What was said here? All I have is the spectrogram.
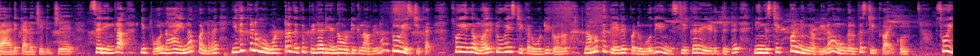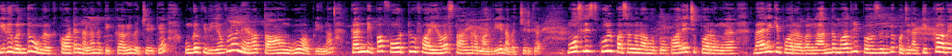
பேடு கிடச்சிடுச்சு. சரிங்களா? இப்போது நான் என்ன பண்ணுறேன் இதுக்கு நம்ம ஒட்டுறதுக்கு பின்னாடி என்ன ஒட்டிக்கலாம் அப்படின்னா டூ வே ஸ்டிக்கர் ஸோ இந்த மாதிரி டூ வே ஸ்டிக்கர் ஒட்டிட்டோன்னா நமக்கு தேவைப்படும் போது இந்த ஸ்டிக்கரை எடுத்துகிட்டு நீங்கள் ஸ்டிக் பண்ணீங்க அப்படின்னா உங்களுக்கு ஸ்டிக் ஆகிக்கும் ஸோ இது வந்து உங்களுக்கு காட்டன் நல்லா நான் திக்காகவே வச்சுருக்கேன். உங்களுக்கு இது எவ்வளோ நேரம் தாங்கும் அப்படின்னா கண்டிப்பாக ஃபோர் டு ஃபைவ் ஹவர்ஸ் தாங்குற மாதிரியே நான் வச்சுருக்கேன் மோஸ்ட்லி ஸ்கூல் பசங்களாகட்டும் காலேஜ் போகிறவங்க வேலைக்கு போகிறவங்க அந்த மாதிரி பர்சனுக்கு கொஞ்சம் நான் திக்காகவே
